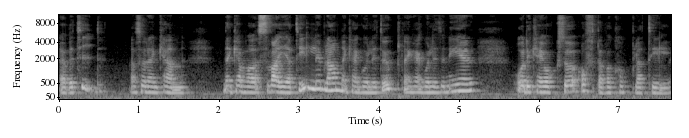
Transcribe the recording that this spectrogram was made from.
över tid. Alltså den kan, den kan vara svaja till ibland, den kan gå lite upp, den kan gå lite ner. Och det kan ju också ofta vara kopplat till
